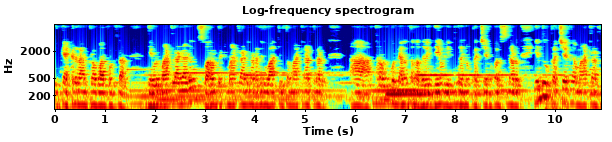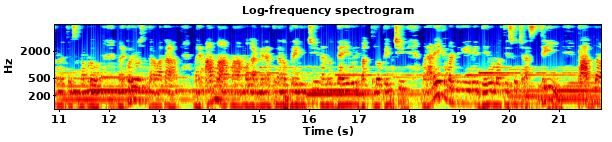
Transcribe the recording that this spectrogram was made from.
ఇంకా ఎక్కడ రాను ప్రభా అనుకుంటున్నాను. దేవుడు మాట్లాడాడు స్వరం పెట్టి మాట్లాడినాడు అది వాక్యంతో మాట్లాడుతున్నాడు. తర్వాత కొన్ని నెలల తర్వాత దేవుడు ఎందుకు నన్ను ప్రత్యేకపరుస్తున్నాడు? ఎందుకు ప్రత్యేకంగా మాట్లాడుతున్నాడో తెలుసుకున్నప్పుడు మరి కొన్ని రోజుల తర్వాత మరి అమ్మ మా అమ్మగారు నేను ఎంతగానో ప్రేమించి నన్ను దైవుని భక్తిలో పెంచి మరి అనేక మందికి దేవుల్లో తీసుకొచ్చిన స్త్రీ ప్రార్థనా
